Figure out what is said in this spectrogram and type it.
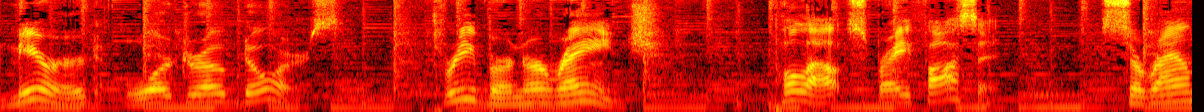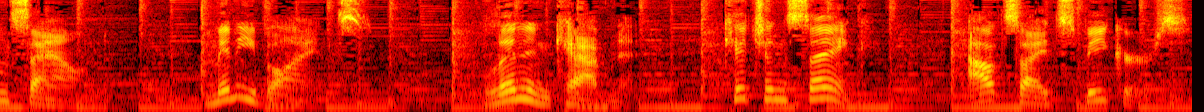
mirrored wardrobe doors, three burner range, pull out spray faucet, surround sound, mini blinds linen cabinet, kitchen sink, outside speakers,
